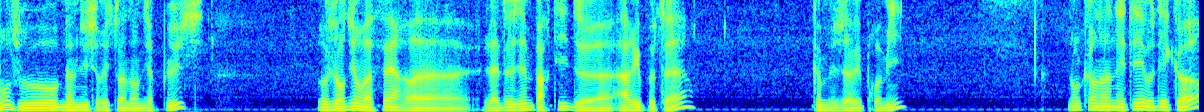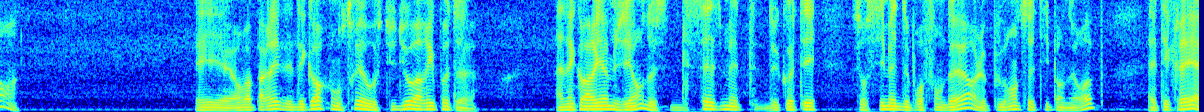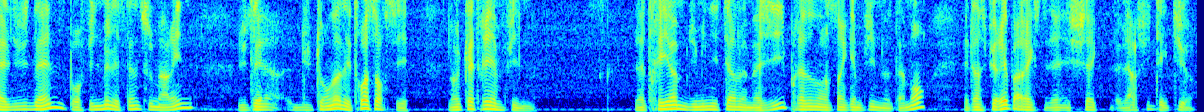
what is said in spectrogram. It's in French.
Bonjour, bienvenue sur Histoire d'en dire plus. Aujourd'hui, on va faire euh, la deuxième partie de euh, Harry Potter, comme j'avais promis. Donc, on en était au décor. Et euh, on va parler des décors construits au studio Harry Potter. Un aquarium géant de 16 mètres de côté sur 6 mètres de profondeur, le plus grand de ce type en Europe, a été créé à Liveden pour filmer les scènes sous-marines du, tournoi des Trois Sorciers, dans le quatrième film. L'atrium du ministère de la Magie, présent dans le cinquième film notamment, est inspiré par l'architecture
